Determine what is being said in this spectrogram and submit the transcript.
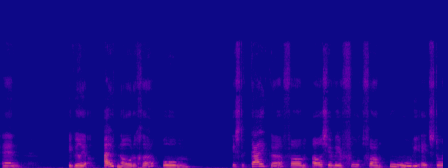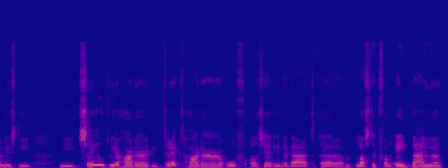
En ik wil je uitnodigen om eens te kijken van als je weer voelt van oeh, die eetstoornis die, die schreeuwt weer harder, die trekt harder. Of als je inderdaad um, last hebt van eetbuien.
